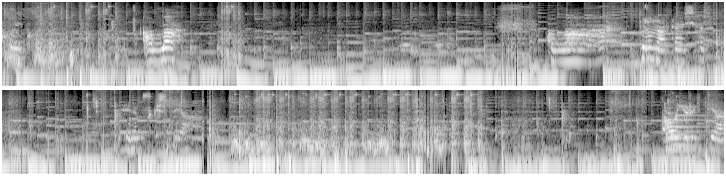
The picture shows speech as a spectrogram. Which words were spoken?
Koy koy. Allah. Allah. Durun arkadaşlar. Elim sıkıştı ya. Al yürü git ya.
